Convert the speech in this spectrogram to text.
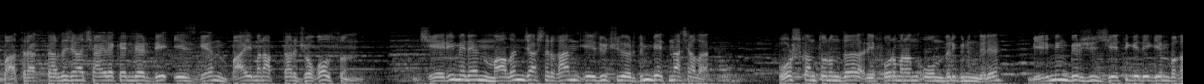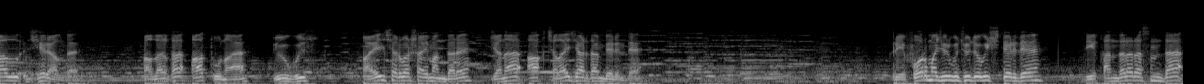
Батырактарды жана чайракерлерди эзген бай манаптар жоголсун жери менен малын жашырган эзүүчүлөрдүн бетин ачалы ош кантонунда реформанын 11 күнүндө эле 1107 кедей кембагал жер алды аларга ат унаа айыл чарба шаймандары жана акчалай жардам берилди реформа жүргүзүүдөгү иштерде дыйкандар арасында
